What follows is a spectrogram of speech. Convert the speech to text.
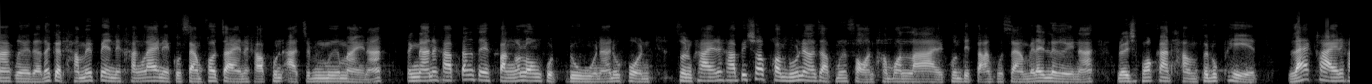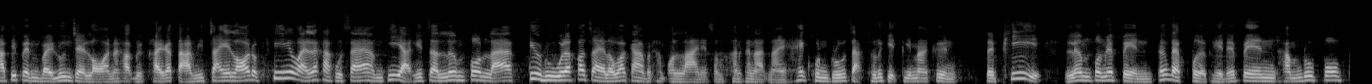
มากเลย แต่ถ้าเกิดทำไม่เป็นในครั้งแรกเนี่ยกูแซมเข้าใจนะครับ คุณอาจจะเป็นมือใหม่นะ ดังนั้นนะครับ ตั้งใจฟังแล้วลองกดดูนะทุกคน ส่วนใครนะครับที่ชอบความรู้แนวจับมือสอนทำออนไลน์ คุณติดตามกูแซมไม่ได้เลยนะ โดยเฉพาะการทำ Facebook Page และใครนะครับที่เป็นวัยรุ่นใจร้อนนะครับหรือใครก็ตามที่ใจร้อนแบบพี่ไม่ไหวแล้วค่ะครูแซมที่อยากที่จะเริ่มต้นแล้วที่รู้และเข้าใจแล้วว่าการมาทำออนไลน์เนี่ยสำคัญขนาดไหนให้คนรู้จักธุรกิจพี่มากขึ้น แต่พี่เริ่มต้นไม่เป็น ตั้งแต่เปิดเพจไม่เป็นทำรูปโปรไฟ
